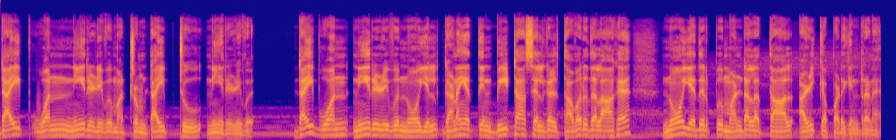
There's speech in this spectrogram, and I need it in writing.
டைப் ஒன் நீரிழிவு மற்றும் டைப் டூ நீரிழிவு. டைப் ஒன் நீரிழிவு நோயில் கணையத்தின் பீட்டா செல்கள் தவறுதலாக நோய் எதிர்ப்பு மண்டலத்தால் அழிக்கப்படுகின்றன.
